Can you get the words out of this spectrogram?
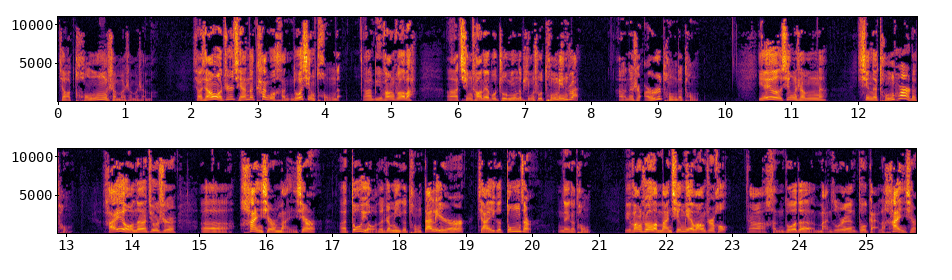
叫童什么什么什么。小强，我之前呢看过很多姓童的啊，比方说吧，啊，清朝那部著名的评书《童林传》，啊，那是儿童的童。也有姓什么呢？姓那铜块的铜，还有呢，就是呃汉姓满姓啊都有的这么一个铜，单立人加一个东字那个铜。比方说了，满清灭亡之后啊，很多的满族人都改了汉姓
